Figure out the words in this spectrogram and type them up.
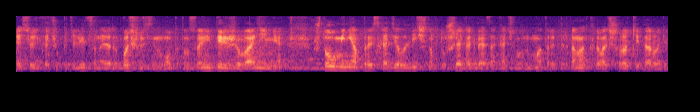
Я сегодня хочу поделиться, наверное, больше жизненным опытом, своими переживаниями, что у меня происходило лично в душе, когда я заканчивал аниматор, и передо мной открывались широкие дороги,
